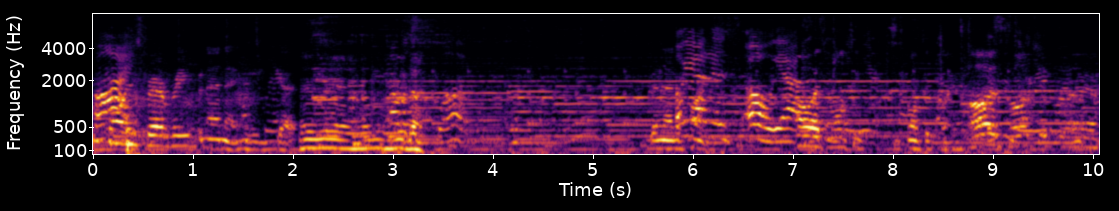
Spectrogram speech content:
Fine. coins for every banana That's he weird. gets. That was. Banana Oh yeah, punch. it is. Oh yeah. Oh, it's it's multi. It's multiplayer. Oh, it's is a weird multiplayer.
